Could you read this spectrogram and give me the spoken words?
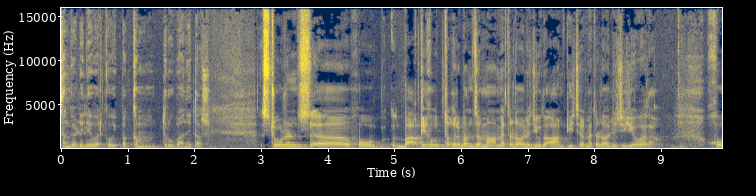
څنګه ډیلیور کوئ په کم ترو باندې تاسو سټوډنټس خو باقی خو تقریبا زما میتډولوژي او د عام ټیچر میتډولوژي یو ده خو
